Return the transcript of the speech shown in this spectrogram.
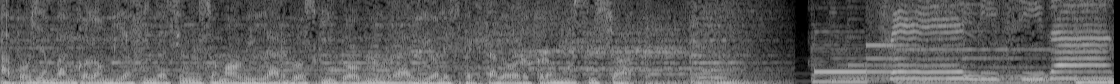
Apoyan Bancolombia, Fundaciones Omóvil, Largos, Vigo, Blue Radio, El Espectador, Cromos y Shock. Felicidad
